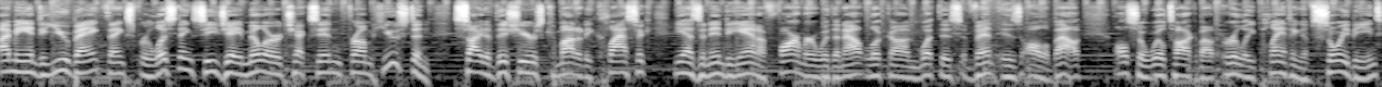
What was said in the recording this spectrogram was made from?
I'm Andy Eubank. Thanks for listening. CJ Miller checks in from Houston, site of this year's Commodity Classic. He has an Indiana farmer with an outlook on what this event is all about. Also, we'll talk about early planting of soybeans.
